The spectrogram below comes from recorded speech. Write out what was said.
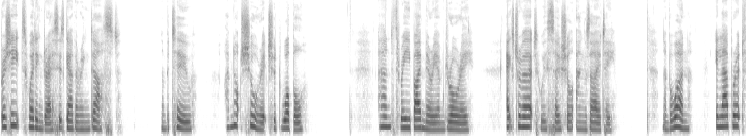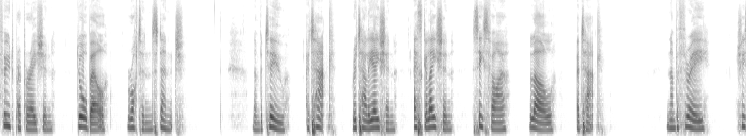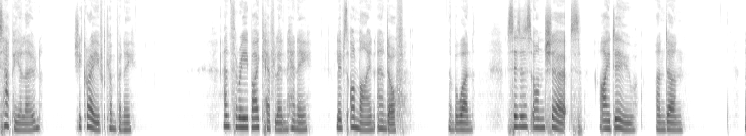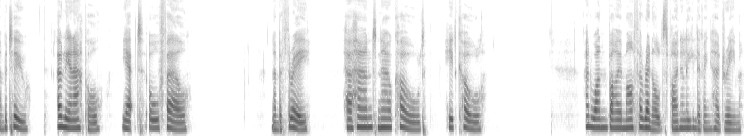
Brigitte's wedding dress is gathering dust. Number two. I'm not sure it should wobble. And three by Miriam Drury. Extrovert with social anxiety. Number one. Elaborate food preparation. Doorbell. Rotten stench. Number two. Attack retaliation, escalation, ceasefire, lull, attack. Number three, she's happy alone. She craved company. And three by Kevlin Henney, lives online and off. Number one, scissors on shirts, I do, undone. Number two, only an apple, yet all fell. Number three, her hand now cold, he'd coal. And one by Martha Reynolds, finally living her dream.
